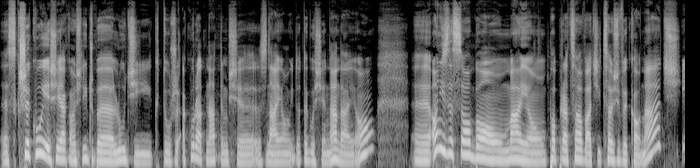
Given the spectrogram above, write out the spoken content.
E, skrzykuje się jakąś liczbę ludzi, którzy akurat na tym się znają i do tego się nadają. E, oni ze sobą mają popracować i coś wykonać, i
